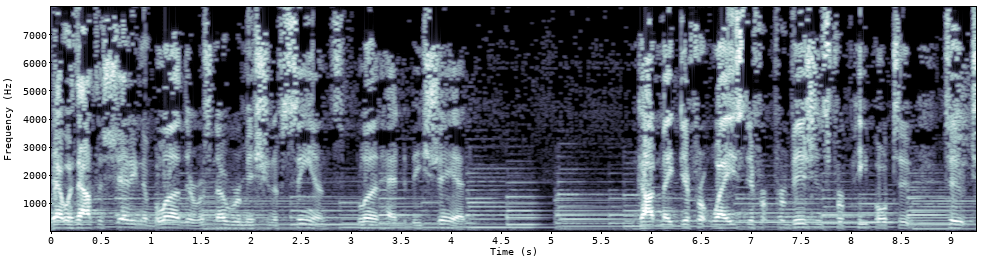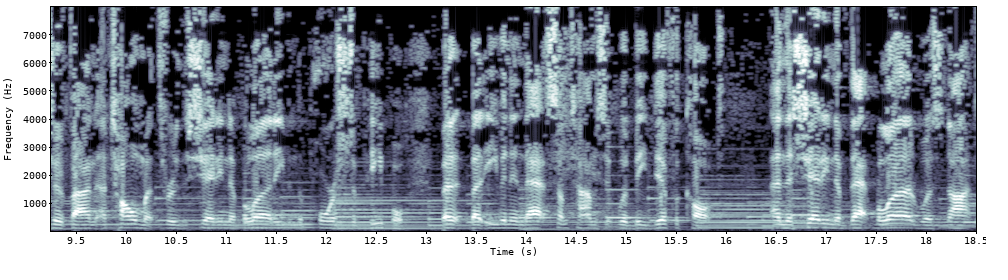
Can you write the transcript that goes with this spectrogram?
That without the shedding of blood, there was no remission of sins. Blood had to be shed. God made different ways, different provisions for people to, to, to find atonement through the shedding of blood, even the poorest of people. But, but even in that, sometimes it would be difficult. And the shedding of that blood was not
